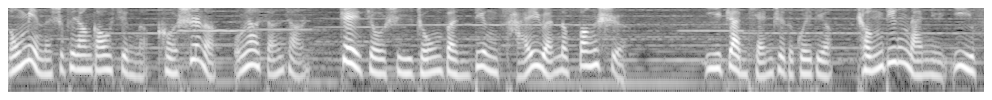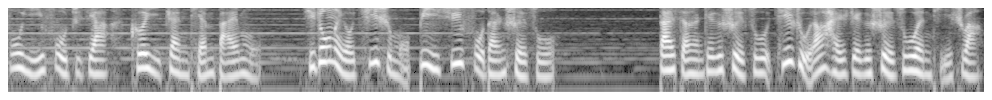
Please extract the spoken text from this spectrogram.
农民呢是非常高兴的。可是呢，我们要想想，这就是一种稳定财源的方式。依占田制的规定，成丁男女一夫一妇之家可以占田百亩，其中呢有七十亩必须负担税租。大家想想，这个税租其实主要还是这个税租问题，是吧？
